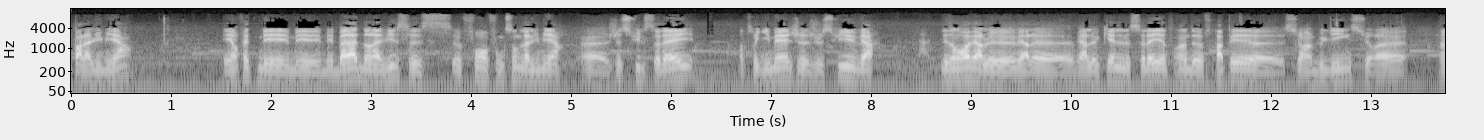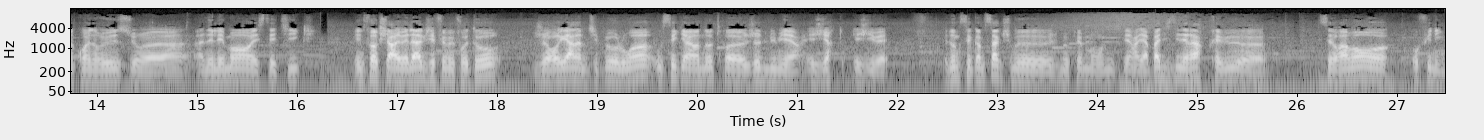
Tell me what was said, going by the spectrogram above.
par la lumière. Et en fait, mes, balades dans la ville se, font en fonction de la lumière. Euh, je suis le soleil, entre guillemets, je, suis vers les endroits vers, le, vers, le, vers lequel le soleil est en train de frapper euh, sur un building, sur euh, un coin de rue, sur un, élément esthétique. Et une fois que je suis arrivé là, que j'ai fait mes photos, je regarde un petit peu au loin où c'est qu'il y a un autre jeu de lumière et j'y vais. Et donc c'est comme ça que je me, je me fais mon itinéraire. Il n'y a pas d'itinéraire prévu, c'est vraiment au feeling.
